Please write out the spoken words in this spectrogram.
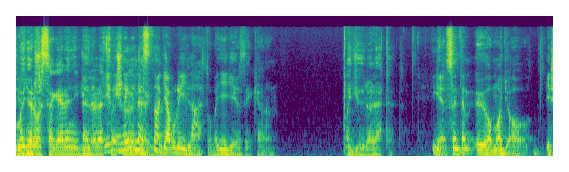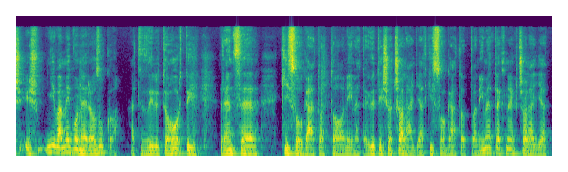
Magyarország elleni gyűlölet én, én, én ezt nagyjából így látom, vagy így érzékelem. A gyűlöletet? Igen, szerintem ő a magyar, és, és nyilván megvan erre az oka. Hát ezért a Horti rendszer kiszolgáltatta a németek, őt és a családját kiszolgáltatta a németeknek, családját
